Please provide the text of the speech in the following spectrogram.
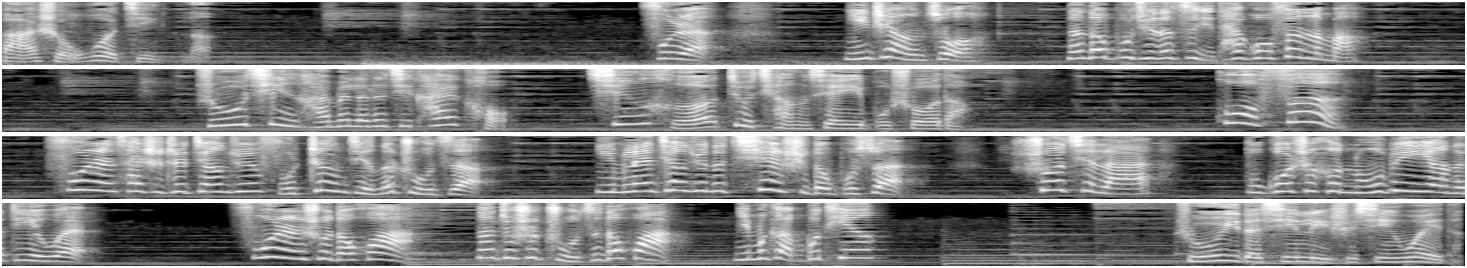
把手握紧了。夫人，您这样做，难道不觉得自己太过分了吗？如沁还没来得及开口，清河就抢先一步说道：“过分。”夫人才是这将军府正经的主子，你们连将军的妾室都不算，说起来不过是和奴婢一样的地位。夫人说的话，那就是主子的话，你们敢不听？如意的心里是欣慰的，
